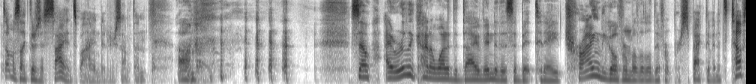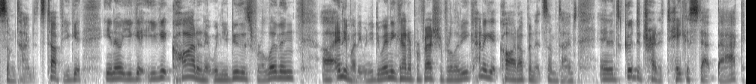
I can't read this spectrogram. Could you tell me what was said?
It's almost like there's a science behind it or something. Um, So I really kind of wanted to dive into this a bit today, trying to go from a little different perspective. And it's tough sometimes. It's tough. You get, you know, you get you get caught in it when you do this for a living. Uh, anybody, when you do any kind of profession for a living, you kind of get caught up in it sometimes. And it's good to try to take a step back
